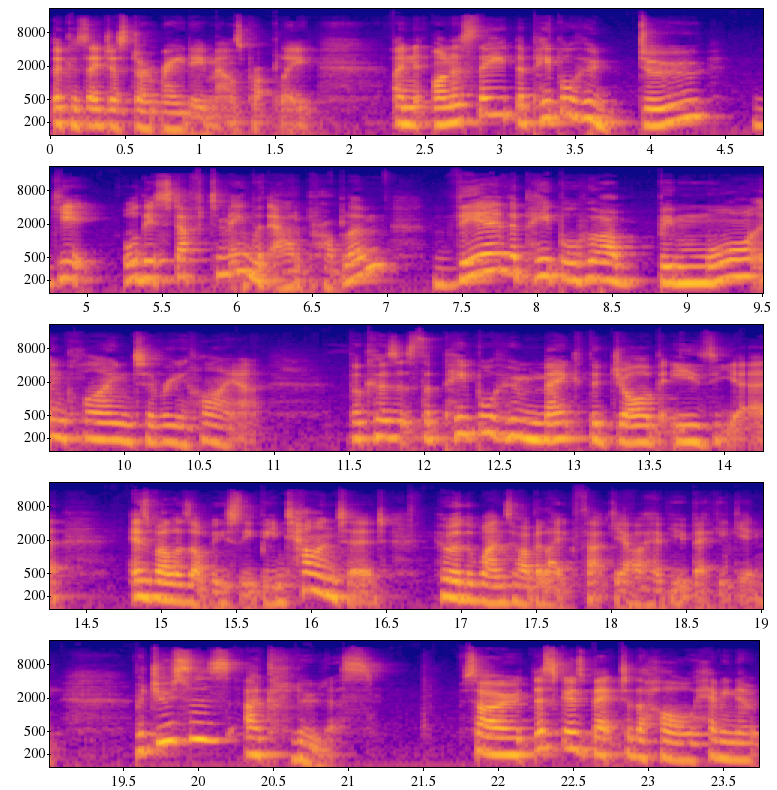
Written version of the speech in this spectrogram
because they just don't read emails properly. And honestly, the people who do get all their stuff to me without a problem, they're the people who I'll be more inclined to rehire because it's the people who make the job easier, as well as obviously being talented, who are the ones who I'll be like, fuck yeah, I'll have you back again. Producers are clueless. So this goes back to the whole having a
